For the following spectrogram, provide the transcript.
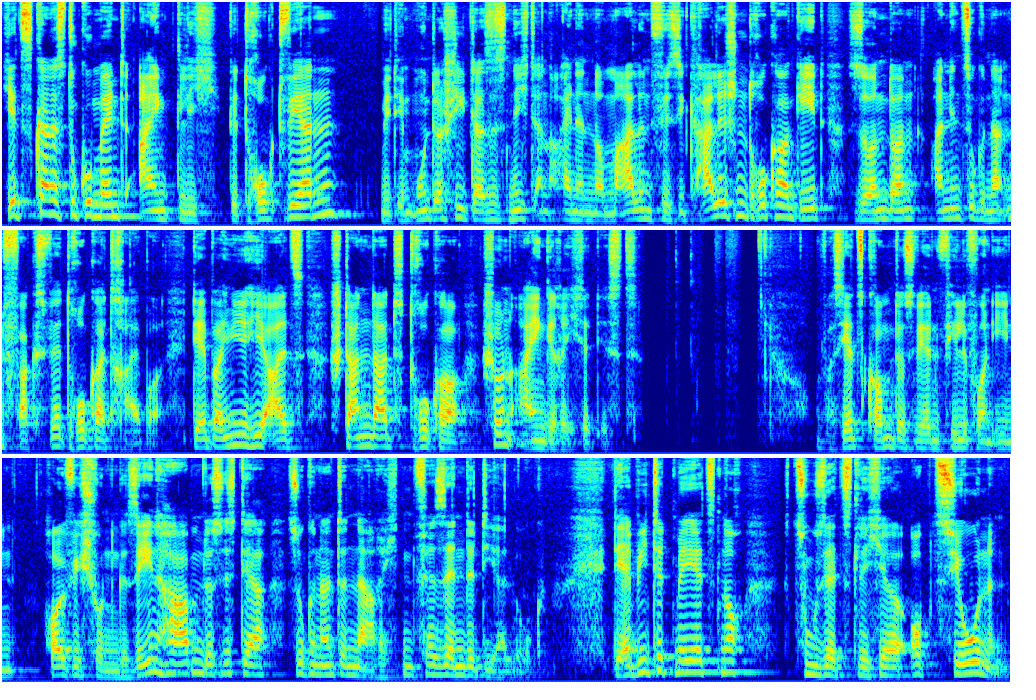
Jetzt kann das Dokument eigentlich gedruckt werden, mit dem Unterschied, dass es nicht an einen normalen physikalischen Drucker geht, sondern an den sogenannten Faxware-Druckertreiber, der bei mir hier als Standarddrucker schon eingerichtet ist. Was jetzt kommt, das werden viele von Ihnen häufig schon gesehen haben, das ist der sogenannte Nachrichtenversendedialog. Der bietet mir jetzt noch zusätzliche Optionen.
